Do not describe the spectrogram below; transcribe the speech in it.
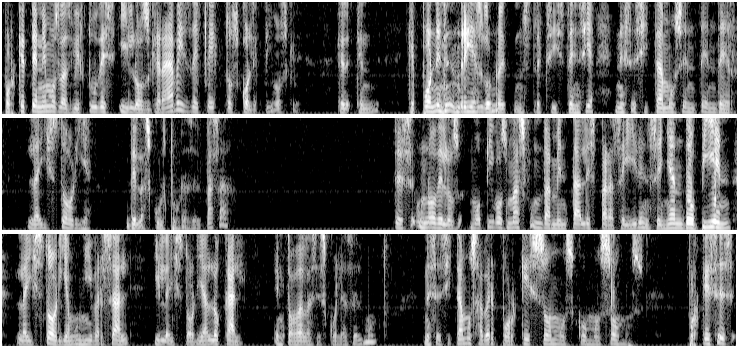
por qué tenemos las virtudes y los graves defectos colectivos que, que, que ponen en riesgo nuestra existencia, necesitamos entender la historia de las culturas del pasado. es uno de los motivos más fundamentales para seguir enseñando bien la historia universal y la historia local en todas las escuelas del mundo. Necesitamos saber por qué somos como somos, porque ese es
